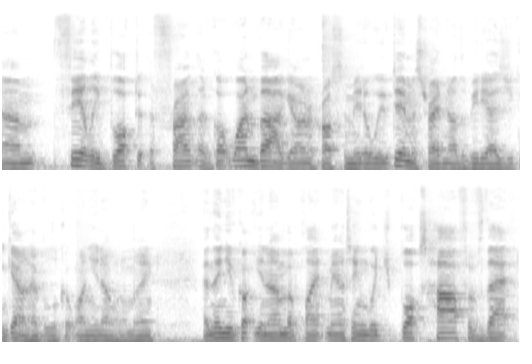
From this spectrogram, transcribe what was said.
um, fairly blocked at the front. They've got one bar going across the middle. We've demonstrated in other videos. You can go and have a look at one, you know what I mean. And then you've got your number plate mounting, which blocks half of that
